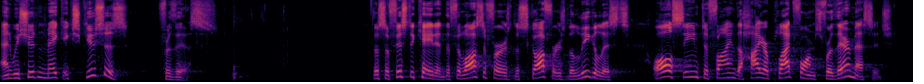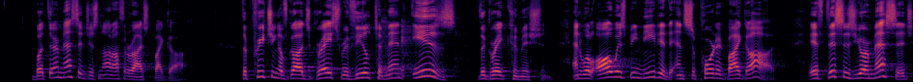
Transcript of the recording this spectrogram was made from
and we shouldn't make excuses for this. The sophisticated, the philosophers, the scoffers, the legalists, all seem to find the higher platforms for their message, but their message is not authorized by God. The preaching of God's grace revealed to men is the Great Commission and will always be needed and supported by God. If this is your message,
